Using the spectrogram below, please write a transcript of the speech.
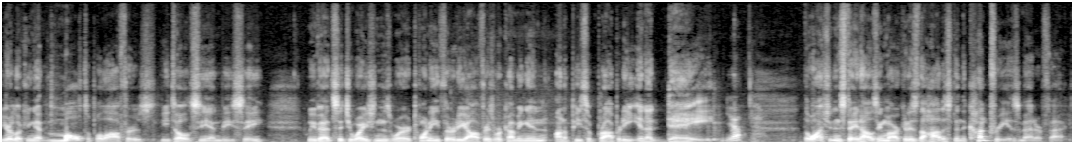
you're looking at multiple offers, he told CNBC. We've had situations where 20, 30 offers were coming in on a piece of property in a day. Yep. The Washington state housing market is the hottest in the country, as a matter of fact.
